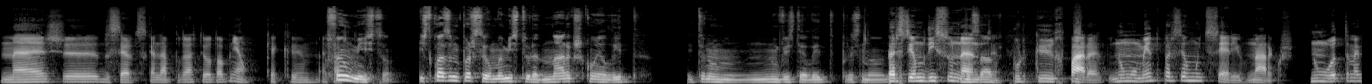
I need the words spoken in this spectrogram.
mas uh, de certo se calhar poderás ter outra opinião. O que é que achaste? foi um misto. Isto quase me pareceu uma mistura de Narcos com Elite. E tu não, não viste Elite, por isso não. Pareceu-me dissonante, porque repara, num momento pareceu muito sério, Narcos. Num outro também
